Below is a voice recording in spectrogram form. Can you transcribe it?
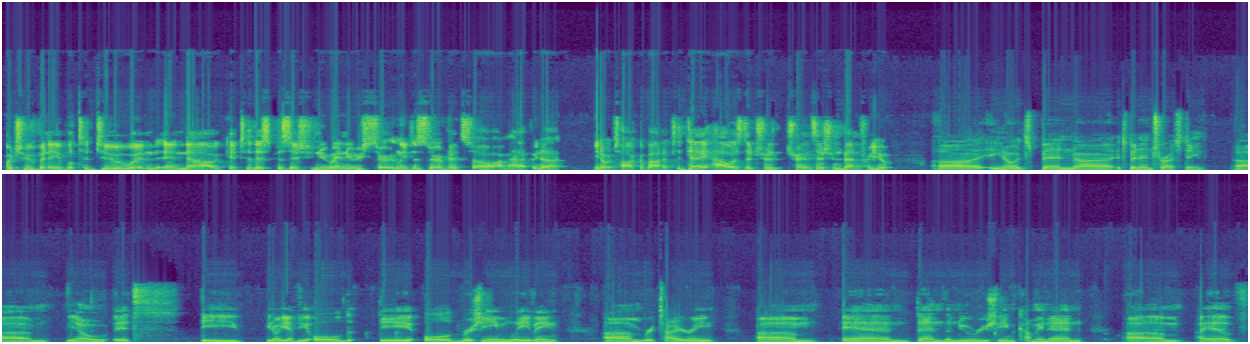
what you've been able to do and and now get to this position you're in, you certainly deserved it. So I'm happy to you know talk about it today. How has the tr- transition been for you? Uh, you know, it's been uh, it's been interesting. Um, you know, it's the you know you have the old the old regime leaving, um, retiring, um, and then the new regime coming in. Um, I have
